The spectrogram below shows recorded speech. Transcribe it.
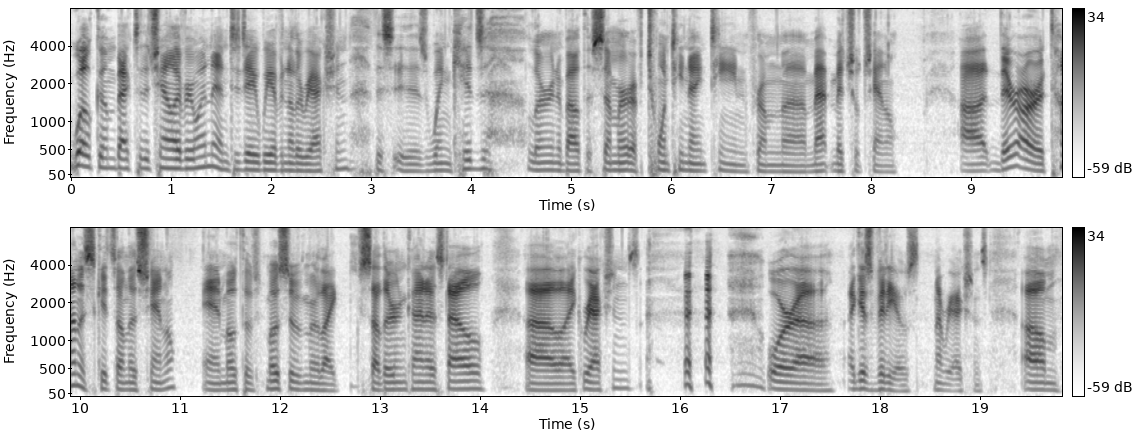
Welcome back to the channel, everyone, and today we have another reaction. This is When Kids Learn About the Summer of 2019 from the Matt Mitchell channel. Uh, there are a ton of skits on this channel, and most of most of them are like Southern kind of style, uh, like reactions, or uh, I guess videos, not reactions. Um,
